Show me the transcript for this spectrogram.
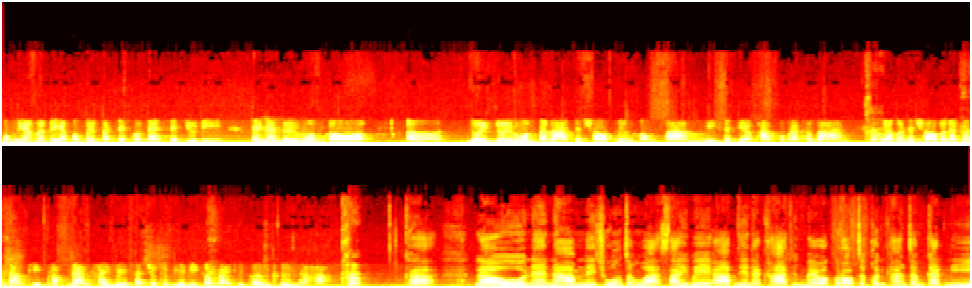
พวกเนี้ยมันก็ยังคงเป็นปัจจัยกดดันเซ็ตอยู่ดี ดังนั้นอืมโดยรวมก็เอ่อโดยโดยรวมตลาดจะชอบเรื่องของความมีเสถียรภาพของรัฐบาลครับแล้วก็จะชอบอะไรก็ตามที่ผลักดันให้บริษัทจดทะเบียนมีกำไรที่เพิ่มขึ้นนะคะ ครับ ค่ะ เราแนะนำในช่วงจังหวะไซด์เวย์อัพเนี่ยนะคะ ถึงแม้ว่ากรอบจะค่อนข้างจำกัดนี้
